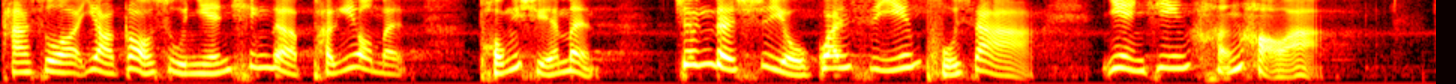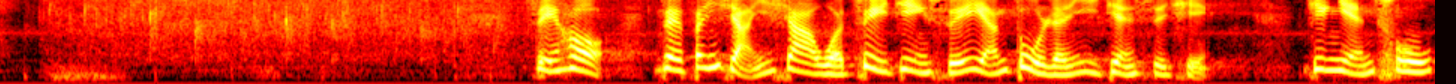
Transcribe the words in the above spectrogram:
他说要告诉年轻的朋友们、同学们，真的是有观世音菩萨，念经很好啊。最后再分享一下我最近随缘度人一件事情。今年初，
